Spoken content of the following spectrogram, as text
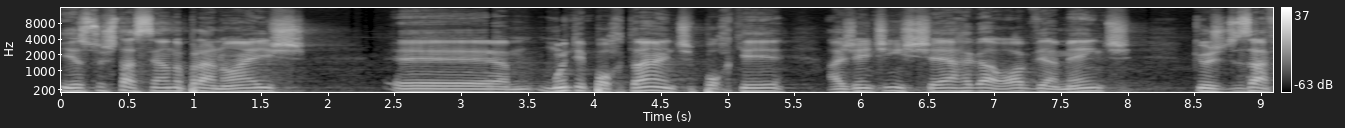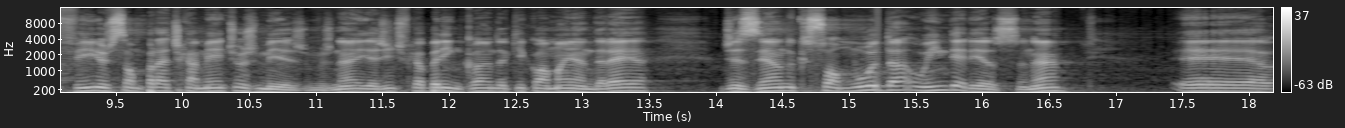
isso está sendo para nós é, muito importante, porque a gente enxerga, obviamente, que os desafios são praticamente os mesmos, né? E a gente fica brincando aqui com a mãe Andréia, dizendo que só muda o endereço, né? É,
